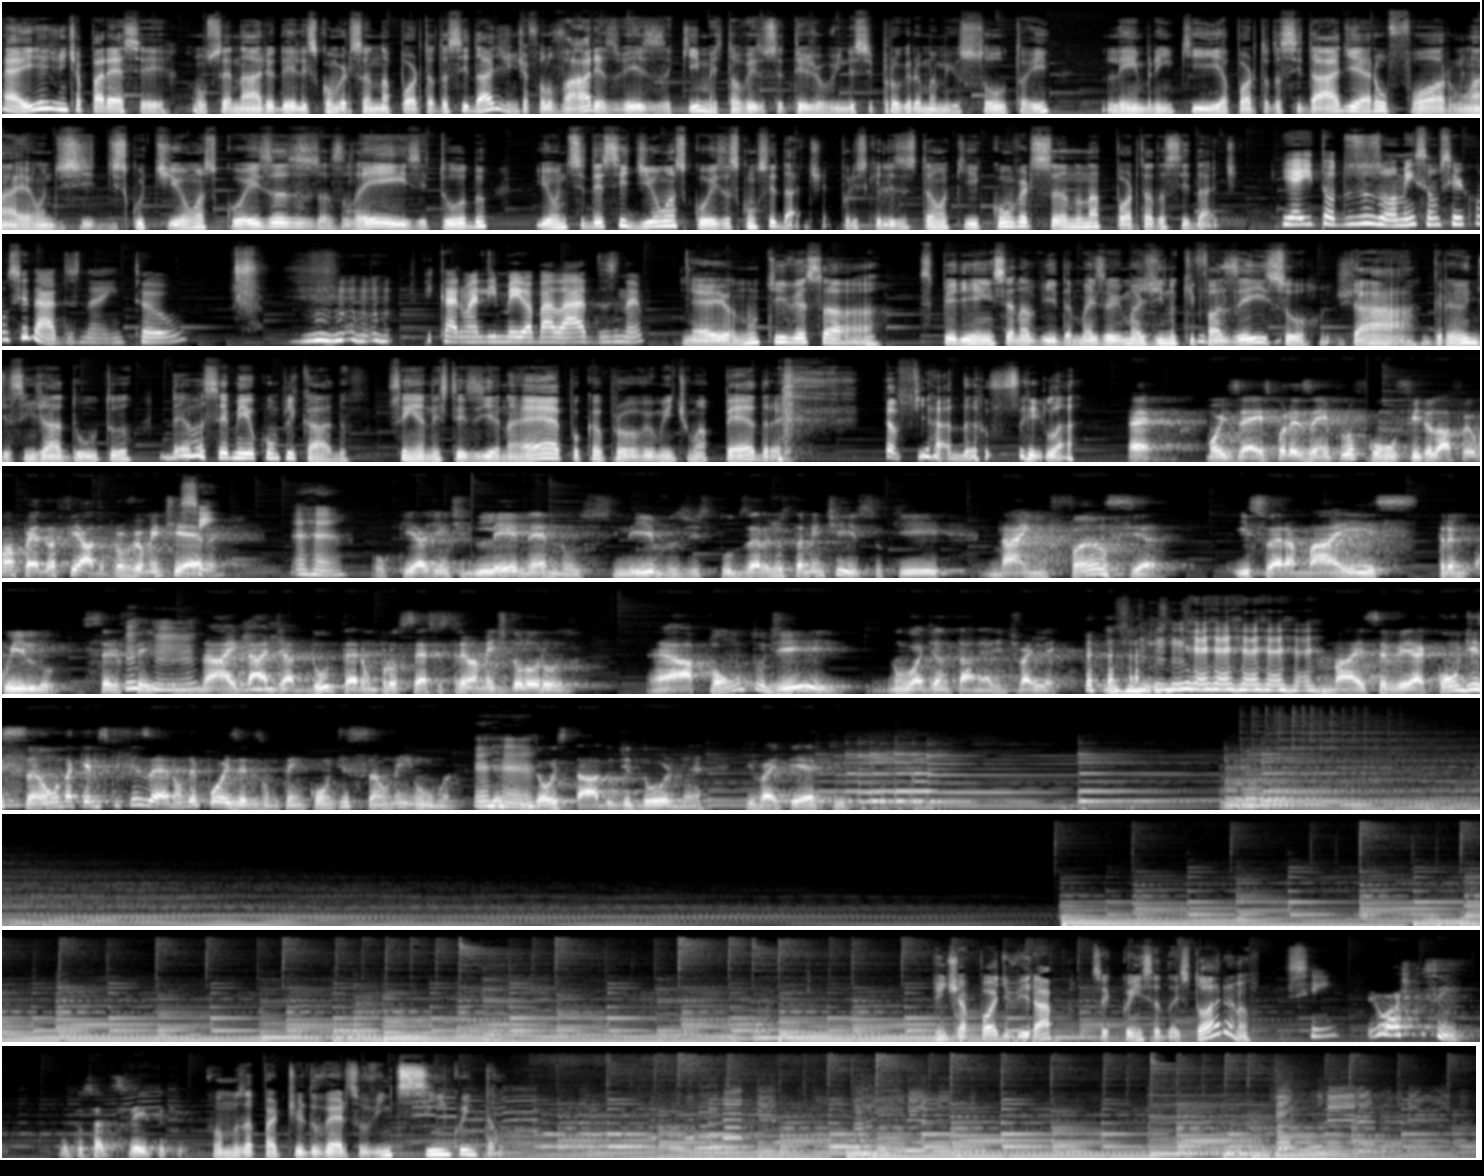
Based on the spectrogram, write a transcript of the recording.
É, aí a gente aparece o cenário deles conversando na porta da cidade. A gente já falou várias vezes aqui, mas talvez você esteja ouvindo esse programa meio solto aí. Lembrem que a porta da cidade era o fórum lá, é onde se discutiam as coisas, as leis e tudo, e onde se decidiam as coisas com cidade. É por isso que eles estão aqui conversando na porta da cidade. E aí todos os homens são circuncidados, né? Então. Ficaram ali meio abalados, né? É, eu não tive essa experiência na vida, mas eu imagino que fazer isso já grande, assim, já adulto, deva ser meio complicado. Sem anestesia na época, provavelmente uma pedra afiada, sei lá. É, Moisés, por exemplo, com o filho lá foi uma pedra afiada, provavelmente era. Sim. Uhum. O que a gente lê, né, nos livros de estudos era justamente isso, que na infância isso era mais tranquilo ser feito. Uhum, Na idade uhum. adulta era um processo extremamente doloroso. É, a ponto de. Não vou adiantar, né? A gente vai ler. Mas você vê a condição daqueles que fizeram depois. Eles não têm condição nenhuma Uhum. devido ao estado de dor, né? Que vai ter aqui. Gente já pode virar sequência da história, não? Sim. Eu acho que sim. Eu tô satisfeito aqui. Vamos a partir do verso 25, então.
